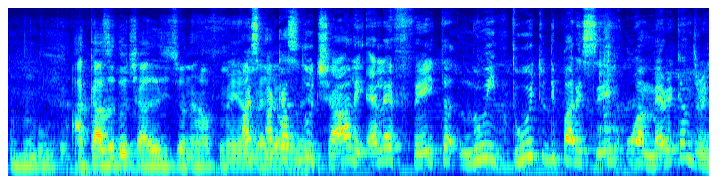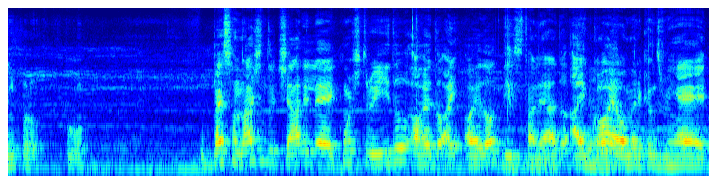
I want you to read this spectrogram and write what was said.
Puta A casa do Charlie de Jonah Halfman é Mas a a melhor, casa velho. do Charlie, ela é feita no intuito de parecer o American Dream, pô. pô. O personagem do Charlie, ele é construído ao redor, ao redor disso, tá ligado? Aí qual é o American Dream? É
